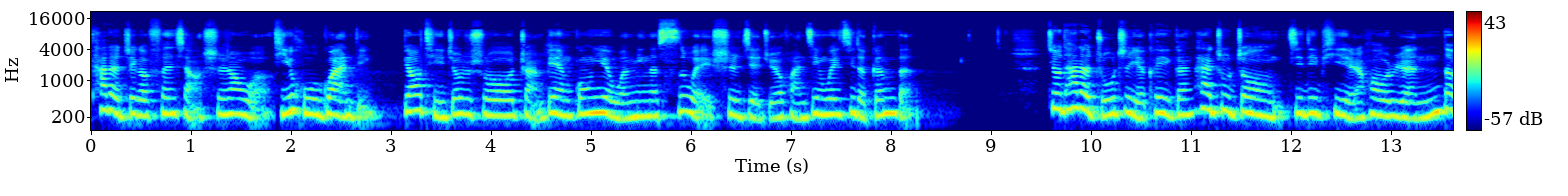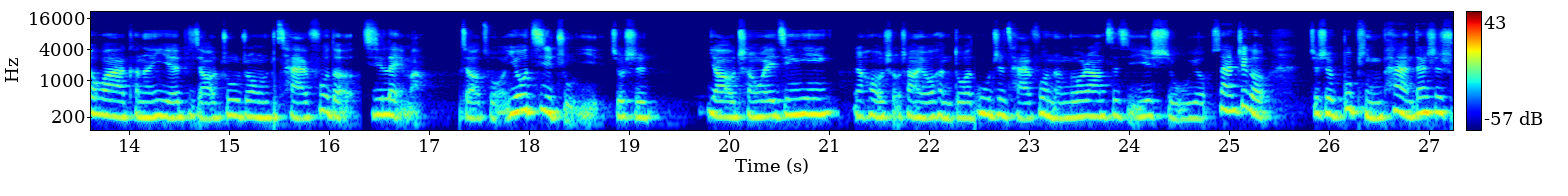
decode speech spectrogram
他的这个分享是让我醍醐灌顶。标题就是说，转变工业文明的思维是解决环境危机的根本。就它的主旨也可以跟太注重 GDP，然后人的话可能也比较注重财富的积累嘛，叫做优绩主义，就是要成为精英。然后手上有很多物质财富，能够让自己衣食无忧。虽然这个就是不评判，但是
